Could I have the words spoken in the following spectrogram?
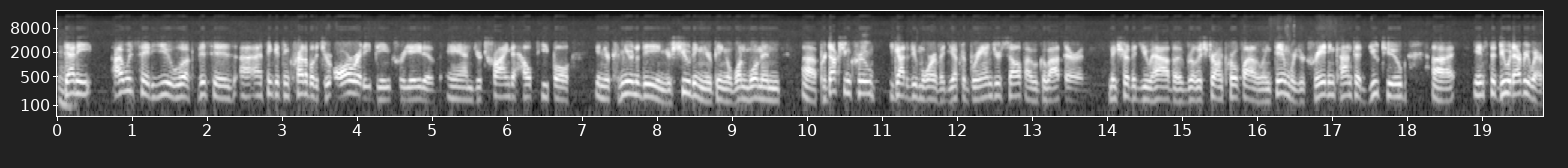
Mm-hmm. Denny, I would say to you, look, this is, I think it's incredible that you're already being creative and you're trying to help people in your community and you're shooting, you're being a one woman uh, production crew. You got to do more of it. You have to brand yourself. I would go out there and make sure that you have a really strong profile on LinkedIn where you're creating content, YouTube, uh, Insta, do it everywhere.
